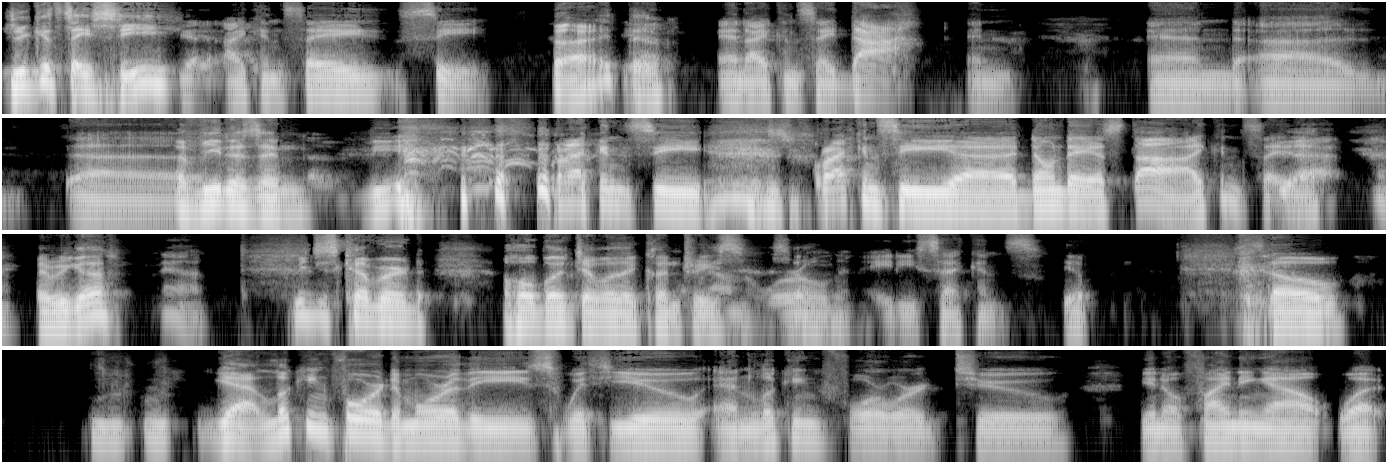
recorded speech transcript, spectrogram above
you can say "C." Yeah, I can say "C." All right, yeah. and I can say "da" and and uh, uh, can see, Sie, Sprachen Sie, uh, donde está? I can say yeah. that. There we go. Yeah. We just covered a whole bunch of other countries. the world so. in 80 seconds. Yep. So, yeah, looking forward to more of these with you, and looking forward to you know finding out what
